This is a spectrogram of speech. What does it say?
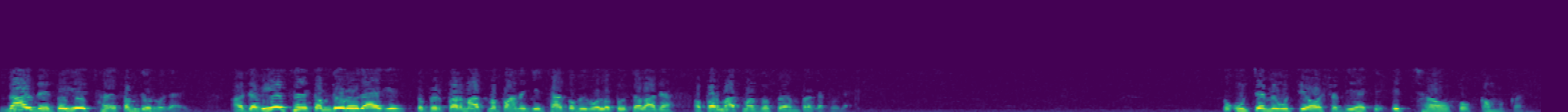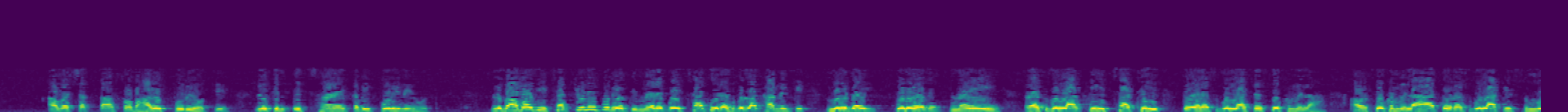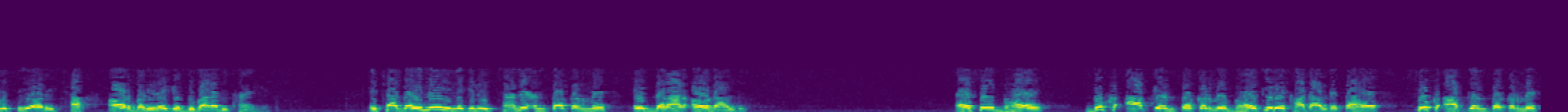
डाल दें तो ये इच्छाएँ कमज़ोर हो जाएगी। और जब ये इच्छाएँ कमज़ोर हो जाएगी तो फिर परमात्मा पाने की इच्छा को भी बोलो तो चला जाए और परमात्मा तो स्वयं प्रकट हो जाए तो ऊँचे में ऊँची औषधि है कि इच्छाओं को कम कर। आवश्यकता स्वाभाविक पूरी होती है, लेकिन इच्छाएँ कभी पूरी नहीं होती। बोले, बाबा जी, इच्छा क्यों नहीं पूरी होती? मेरे को इच्छा थी रसगुल्ला खाने की, मिल गई, पूरी हो गई। नहीं, रसगुल्ला की इच्छा थी तो रसगुल्ला से सुख मिला। और सुख मिला तो रसगुल्ला की स्मृति और इच्छा और बड़ी रही कि दोबारा भी खाएँगे। इच्छा गई नहीं, लेकिन इच्छा ने अंतकरण में एक दरार और डाल दी। ऐसे भय, दुख आपके अंतकरण में भय की रेखा डाल देता है, सुख आपके अंतकरण में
